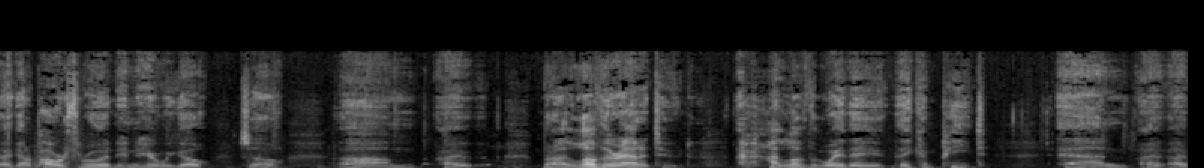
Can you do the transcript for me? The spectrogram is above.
I got to power through it, and here we go. So, um, I, but I love their attitude. I love the way they, they compete, and I, I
